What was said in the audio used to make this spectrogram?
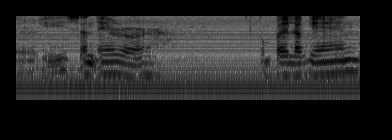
There is an error. Compile again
